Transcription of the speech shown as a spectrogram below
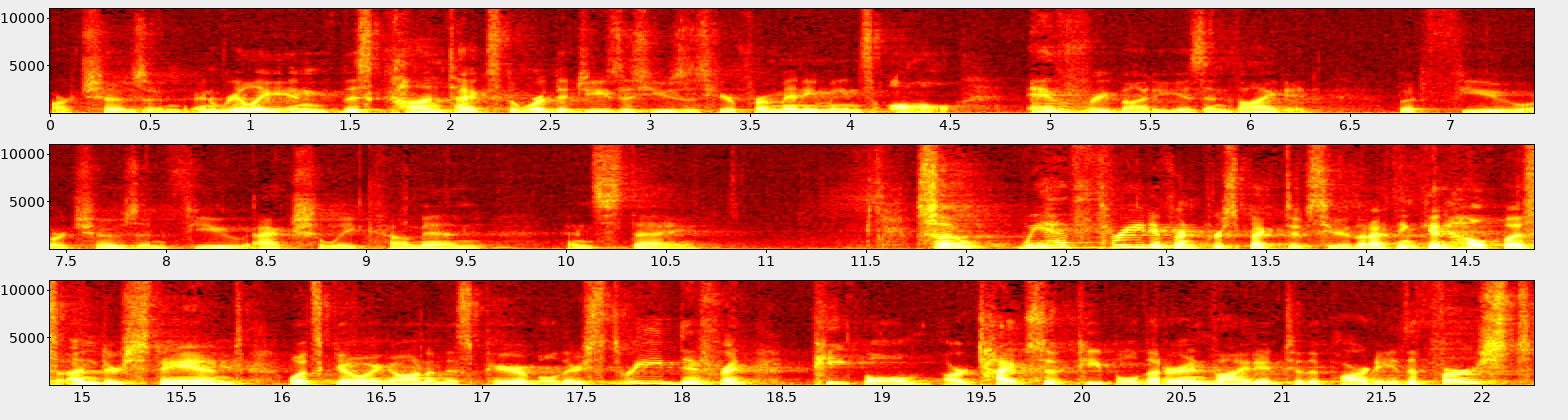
are chosen. And really, in this context, the word that Jesus uses here for many means all. Everybody is invited, but few are chosen. Few actually come in and stay. So we have three different perspectives here that I think can help us understand what's going on in this parable. There's three different people or types of people that are invited to the party. The first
